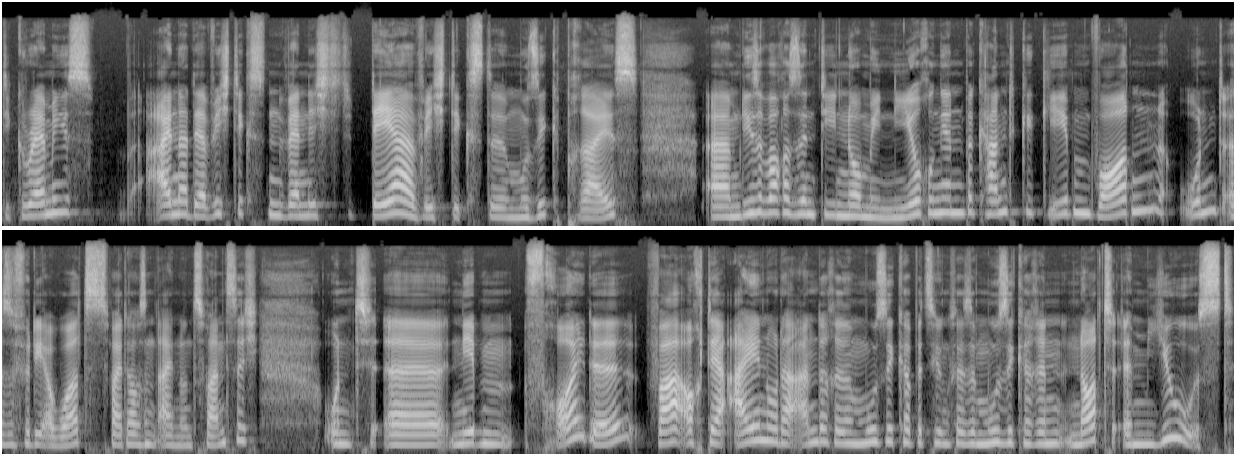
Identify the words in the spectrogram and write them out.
Die Grammys einer der wichtigsten, wenn nicht der wichtigste Musikpreis. Ähm, diese Woche sind die Nominierungen bekannt gegeben worden und also für die Awards 2021. Und äh, neben Freude war auch der ein oder andere Musiker bzw. Musikerin not amused.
